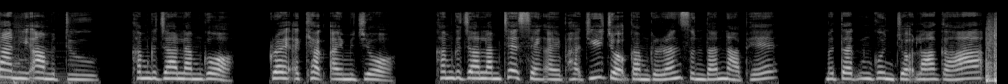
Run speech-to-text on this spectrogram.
ชานีอามาดูคำกระจาลำก็ไกรอักยักไอมจ่อคำกระจาลำเทเซงไอผาจีจ่อคำกระรันสุนดันนาเพมตัดงุนจ่อลากา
